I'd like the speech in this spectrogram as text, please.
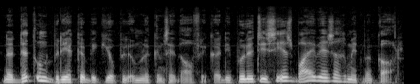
Nou dit ontbreek 'n bietjie op die oomblik in Suid-Afrika. Die politici is baie besig met mekaar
